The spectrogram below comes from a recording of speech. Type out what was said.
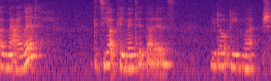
of my eyelid. You can see how pigmented that is. You don't need much.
